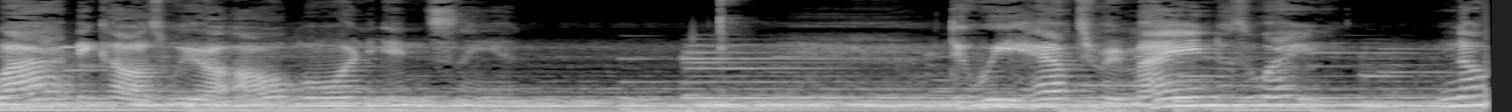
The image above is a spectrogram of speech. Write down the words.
Why? Because we are all born in sin. Do we have to remain this way? No.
